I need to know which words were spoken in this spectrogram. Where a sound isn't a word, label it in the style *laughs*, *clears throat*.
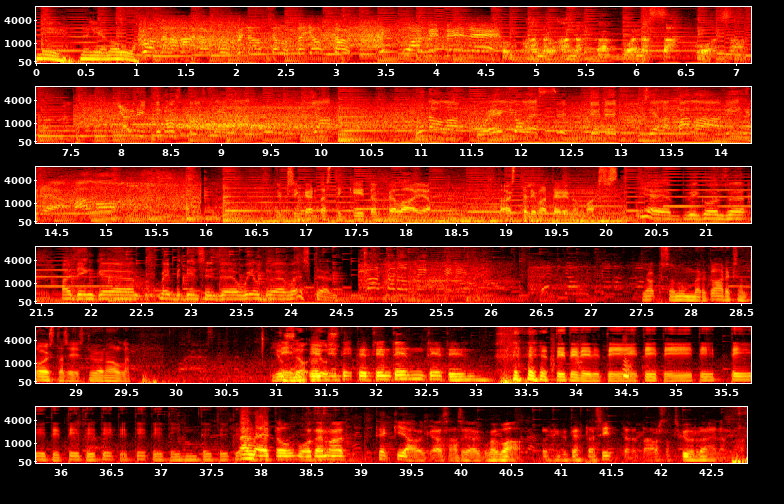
Niin, 4-0. Suomella mahdollisuus mennä ottelussa johtoon. Ja Suomi menee! Anna, anna kakku, anna sakkoa, saatana. Ja yritti nostaa sillä. Ja punalamppu ei ole syttynyt. Siellä palaa vihreä valo. Yksinkertaisesti kiitän pelaajia. Taistelivat erinomaisesti. Yeah, because uh, I think uh, maybe this is a Wild Western. Jakso numero 18 siis työn alle. Tällä ei tule muuten noin tekijäoikeusasioita, kun me vaan niin tehtäisiin sitten taustat hyrräilemään.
